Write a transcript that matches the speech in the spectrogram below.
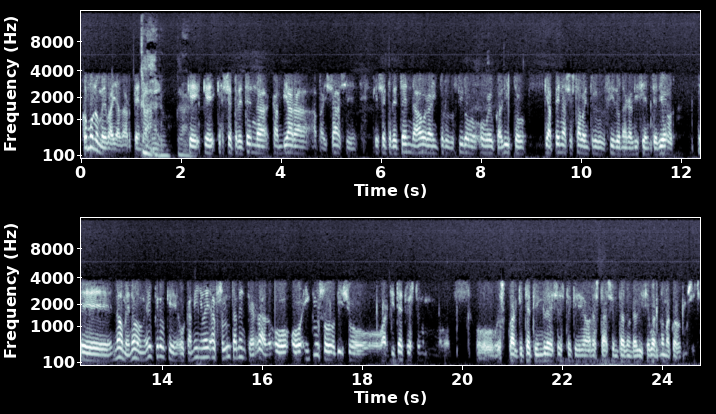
como non me vai a dar pena claro, claro. Que, que, que se pretenda cambiar a, a paisaxe, que se pretenda ahora introducir o, o eucalipto que apenas estaba introducido na Galicia interior, eh, non, me non, eu creo que o camiño é absolutamente errado. O, o incluso dixo o arquitecto este o, o arquitecto inglés este que agora está sentado en Galicia bueno, non me acordo como se chama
